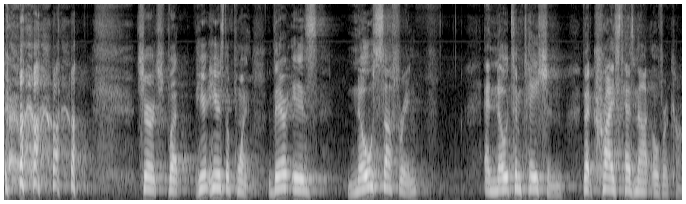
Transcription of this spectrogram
Church, but here, here's the point. There is no suffering and no temptation that Christ has not overcome.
